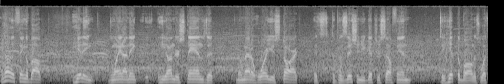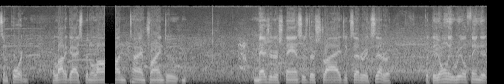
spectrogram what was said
Another thing about hitting, Duane, I think he understands that no matter where you start, it's the position you get yourself in to hit the ball is what's important. A lot of guys spend a long time trying to measure their stances, their strides, et cetera, et cetera. But the only real thing that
